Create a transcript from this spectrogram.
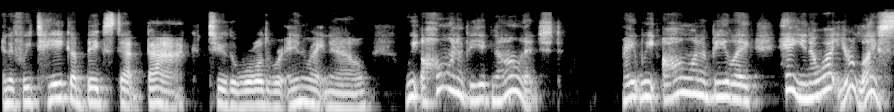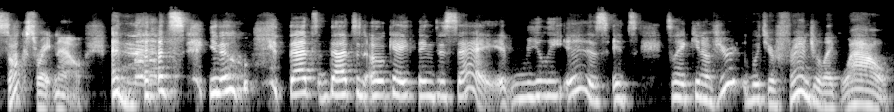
And if we take a big step back to the world we're in right now, we all want to be acknowledged right? We all want to be like hey you know what? Your life sucks right now. And that's you know that's that's an okay thing to say. It really is. It's it's like you know if you're with your friend you're like wow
